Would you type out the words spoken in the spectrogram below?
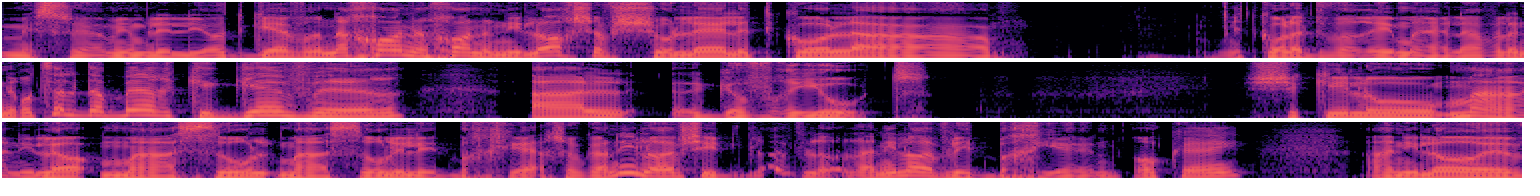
מסוימים ללהיות גבר. נכון, נכון, אני לא עכשיו שולל את כל. את כל הדברים האלה, אבל אני רוצה לדבר כגבר על גבריות. שכאילו, מה, אני לא, מה, אסור, מה, אסור לי להתבכיין? עכשיו, אני לא אוהב, ש... לא, לא, אני לא אוהב להתבכיין, אוקיי? אני לא אוהב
